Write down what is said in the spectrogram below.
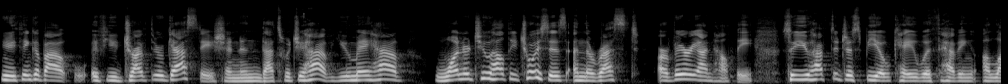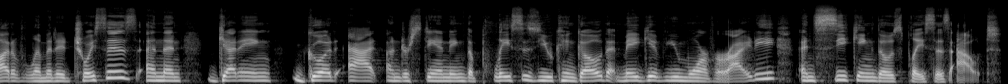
you know, you think about if you drive through a gas station and that's what you have, you may have one or two healthy choices and the rest are very unhealthy. So you have to just be okay with having a lot of limited choices and then getting good at understanding the places you can go that may give you more variety and seeking those places out.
